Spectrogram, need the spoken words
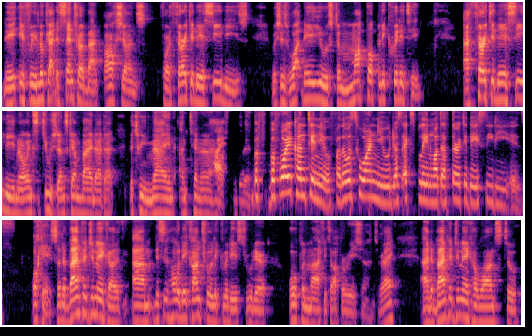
the, if we look at the central bank auctions for 30 day CDs, which is what they use to mop up liquidity, a 30 day CD you know, institutions can buy that at between nine and ten and a half percent. Before you continue, for those who are new, just explain what a 30 day CD is. Okay, so the Bank of Jamaica, um, this is how they control liquidity through their open market operations, right? And the Bank of Jamaica wants to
